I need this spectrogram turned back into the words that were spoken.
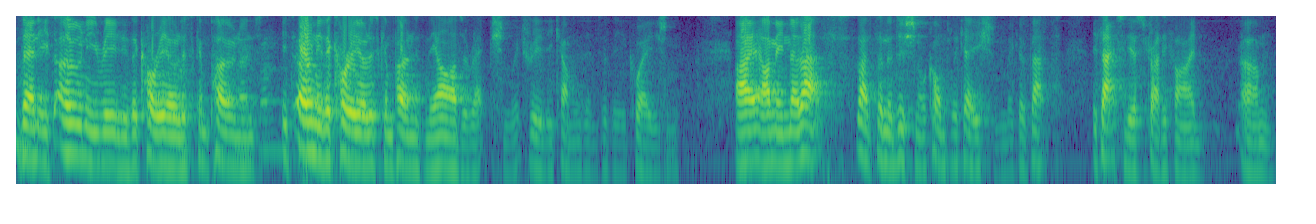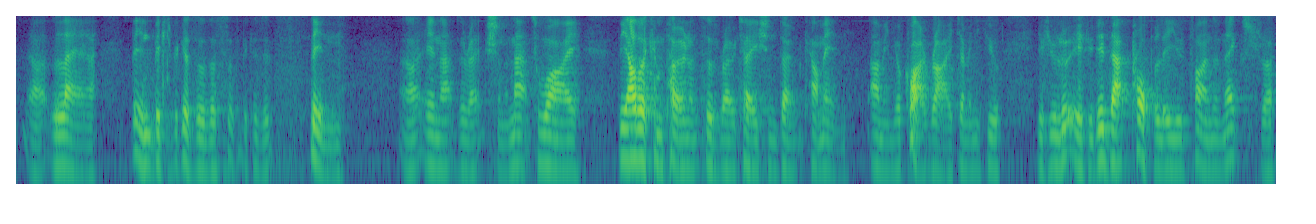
then it's only really the Coriolis component. It's only the Coriolis component in the r direction which really comes into the equation. I, I mean, that's that's an additional complication because that's it's actually a stratified um, uh, layer in, because because of the because it's thin uh, in that direction, and that's why the other components of rotation don't come in. I mean, you're quite right. I mean, if you, if you, look, if you did that properly, you'd find an extra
